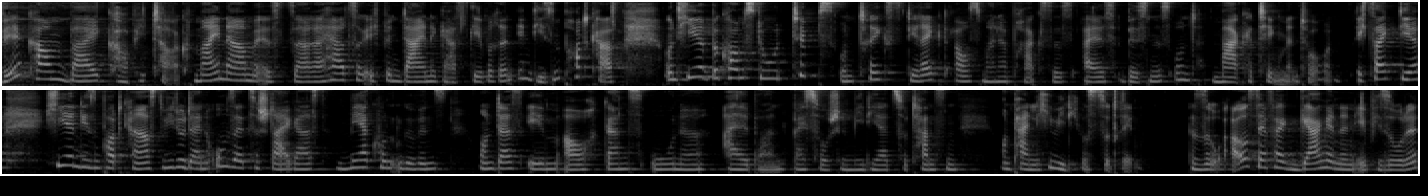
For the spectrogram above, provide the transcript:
Willkommen bei Copy Talk. Mein Name ist Sarah Herzog. Ich bin deine Gastgeberin in diesem Podcast. Und hier bekommst du Tipps und Tricks direkt aus meiner Praxis als Business- und Marketing-Mentorin. Ich zeige dir hier in diesem Podcast, wie du deine Umsätze steigerst, mehr Kunden gewinnst und das eben auch ganz ohne albern bei Social Media zu tanzen und peinliche Videos zu drehen. So, aus der vergangenen Episode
